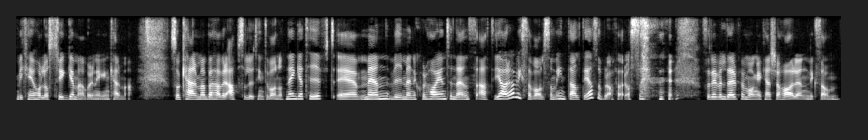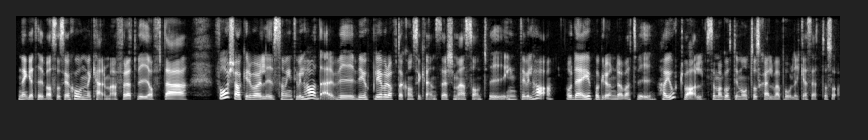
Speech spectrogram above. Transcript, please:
Vi kan ju hålla oss trygga med vår egen karma. Så karma behöver absolut inte vara något negativt, eh, men vi människor har ju en tendens att göra vissa val som inte alltid är så bra för oss. så det är väl därför många kanske har en liksom, negativ association med karma, för att vi ofta får saker i våra liv som vi inte vill ha där. Vi, vi upplever ofta konsekvenser som är sånt vi inte vill ha. Och det är ju på grund av att vi har gjort val som har gått emot oss själva på olika sätt och så.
